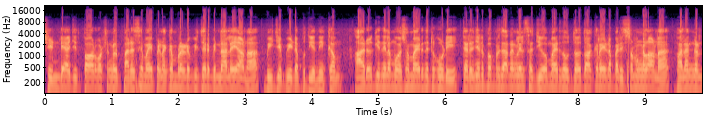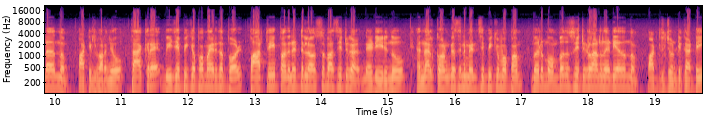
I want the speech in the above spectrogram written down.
ഷിൻഡെ അജിത് പവാർ വർഷങ്ങൾ പരസ്യമായി പിണക്കം പ്രകടിപ്പിച്ചതിന് പിന്നാലെയാണ് ബി ജെ പിയുടെ പുതിയ നീക്കം ആരോഗ്യനില മോശമായിരുന്നിട്ട് കൂടി തെരഞ്ഞെടുപ്പ് പ്രചാരണങ്ങളിൽ സജീവമായിരുന്ന ഉദ്ധവ് താക്കറെയുടെ പരിശ്രമങ്ങളാണ് ഫലം കണ്ടതെന്നും പാട്ടീൽ പറഞ്ഞു താക്കറെ ബി ജെ പിക്കൊപ്പമായിരുന്നപ്പോൾ പാർട്ടി പതിനെട്ട് ലോക്സഭാ സീറ്റുകൾ നേടിയിരുന്നു എന്നാൽ കോൺഗ്രസിനും എൻ സി പിക്കുമൊപ്പം വെറും ഒമ്പത് സീറ്റുകളാണ് നേടിയതെന്നും പാട്ടീൽ ചൂണ്ടിക്കാട്ടി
